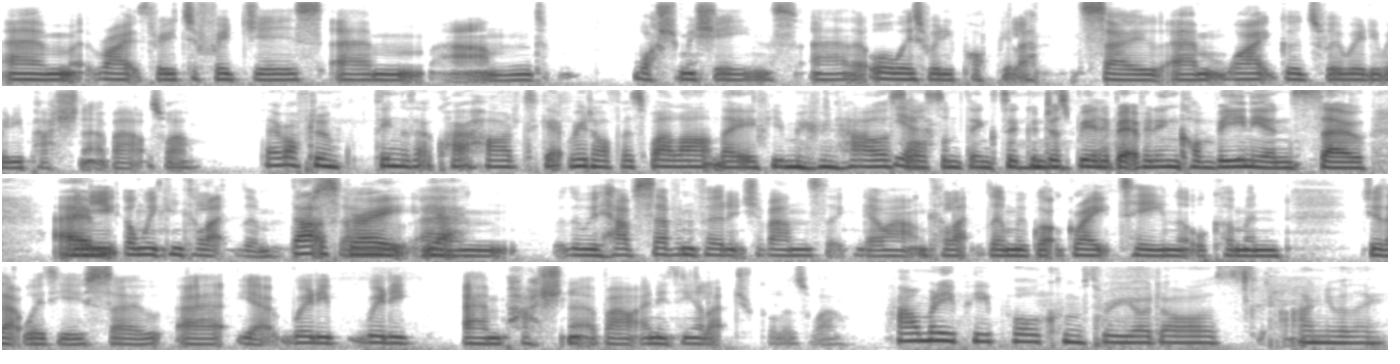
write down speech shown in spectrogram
Um, right through to fridges um, and washing machines. Uh, they're always really popular. So um, white goods we're really, really passionate about as well. They're often things that are quite hard to get rid of as well, aren't they? If you're moving house yeah. or something, so it can just be yeah. a bit of an inconvenience. So, um, and, you, and, we can collect them. That's so, great. Yeah. Um, we have seven furniture vans that can go out and collect them. We've got a great team that will come and do that with you. So, uh, yeah, really, really um, passionate about anything electrical as well. How many people come through your doors annually?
